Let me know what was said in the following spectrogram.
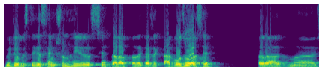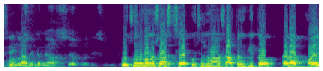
বিডিও অফিস থেকে স্যাংশন হয়ে এসছে। তারা তাদের কাছে কাগজও আছে। তারা সেই প্রচুর মানুষ আসছে প্রচুর মানুষ আতঙ্কিত। তারা ভয়ে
